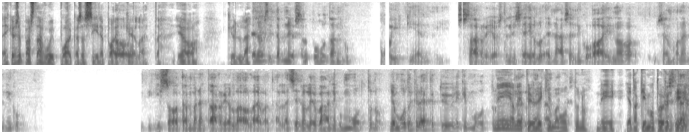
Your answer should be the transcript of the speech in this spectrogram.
ehkä se päästään huippuaikansa siinä paikkeilla, että joo, kyllä. Selvästi tämmöinen, jos puhutaan niin kuin poikien sarjoista, niin se ei ollut enää se niin kuin ainoa semmoinen niin kuin iso tämmöinen tarjolla oleva tällä. Siis oli vähän niin kuin muuttunut, ja muutenkin ehkä tyylikin muuttunut. Niin, oli tyylikin muuttunut, niin. Ja toki Motu yritti, sitä,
